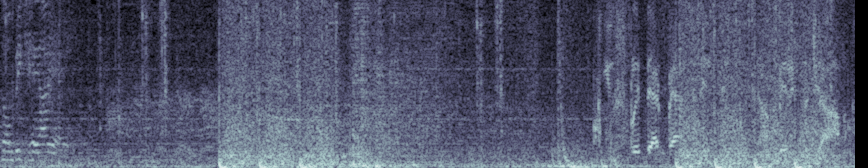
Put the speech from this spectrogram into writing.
Zombie KIA. You split that bastard. Now finish the job.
